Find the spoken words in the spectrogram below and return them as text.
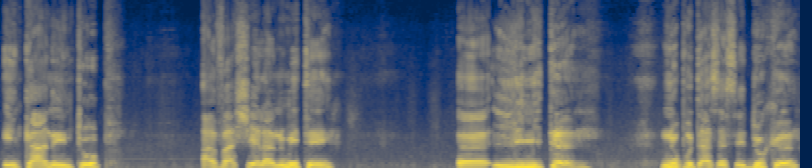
în carne, în trup, avea și el anumite uh, limitări, nu putea să se ducă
